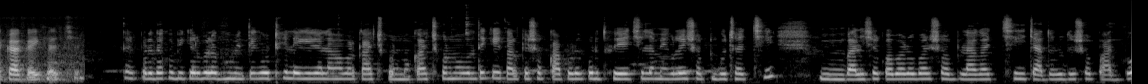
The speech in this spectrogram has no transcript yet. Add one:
একা একাই খেলছে। তারপরে দেখো, বিকেলবেলা ঘুমের থেকে উঠে লেগে গেলাম আবার কাজকর্ম। কাজকর্ম বলতে কি, কালকে সব কাপড় উপর ধুয়েছিলাম, এগুলোই সব গুছাচ্ছি। বালিশের কভার ওভার সব লাগাচ্ছি চাদর উদর সব পাতবো,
